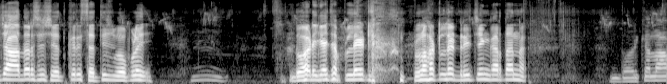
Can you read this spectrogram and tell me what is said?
चे आदर्श शेतकरी सतीश भोपळे दोडग्याच्या प्लेट प्लॉटला ड्रिचिंग करताना. दोडक्याला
